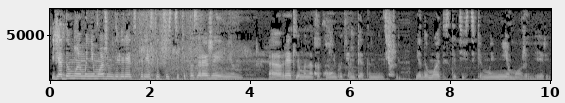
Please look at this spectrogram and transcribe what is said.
Я думаю, мы не можем доверять скорее статистике по заражениям. Э, вряд ли мы на каком-нибудь там пятом месте. Я думаю, этой статистике мы не можем верить.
